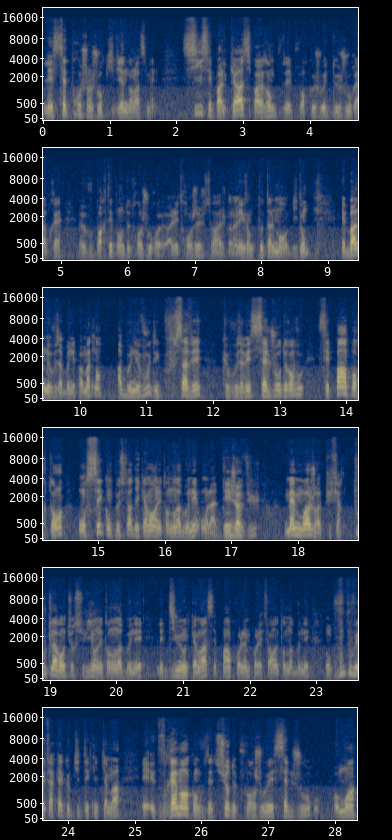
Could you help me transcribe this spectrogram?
les 7 prochains jours qui viennent dans la semaine. Si c'est pas le cas, si par exemple vous allez pouvoir que jouer deux jours et après euh, vous partez pendant 2-3 jours euh, à l'étranger, je sais pas, je donne un exemple totalement bidon, eh ben, ne vous abonnez pas maintenant. Abonnez-vous dès que vous savez que vous avez 7 jours devant vous. C'est pas important, on sait qu'on peut se faire des camas en étant non abonné, on l'a déjà vu. Même moi, j'aurais pu faire toute l'aventure suivie en étant non abonné. Les 10 millions de kamas, c'est pas un problème pour les faire en étant non abonné. Donc vous pouvez faire quelques petites techniques kamas. Et vraiment, quand vous êtes sûr de pouvoir jouer 7 jours, ou au moins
